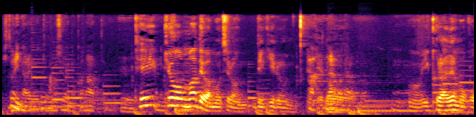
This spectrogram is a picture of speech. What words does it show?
人になれると面白いのかなって。いう提供まではもちろんできるんだあけどなるほど。なるほど、うん。うん。いくらでもこ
